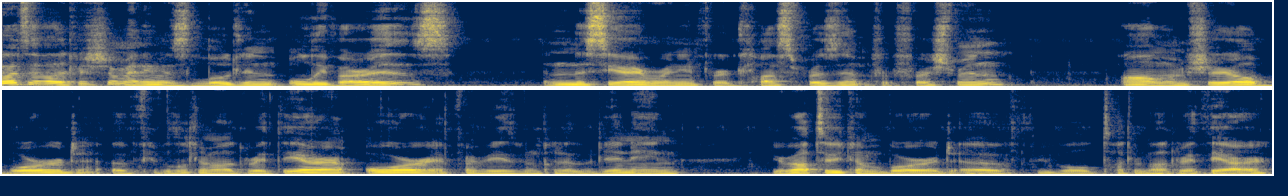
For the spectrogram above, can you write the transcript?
what's up, Christian? My name is Logan Olivares, and this year I'm running for class president for freshmen. Um, I'm sure you're all bored of people talking about how great they are, or if my video's been put at the beginning, you're about to become bored of people talking about how great they are.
